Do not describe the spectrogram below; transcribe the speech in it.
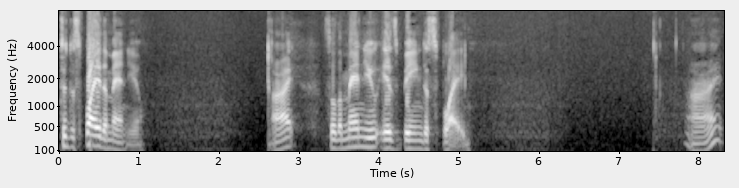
to display the menu. All right? So the menu is being displayed. All right?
